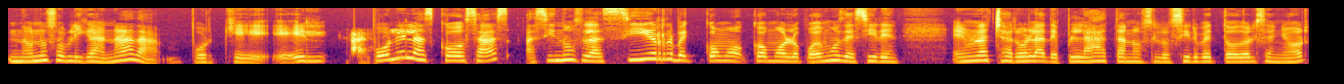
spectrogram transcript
no nos obliga a nada, porque Él pone las cosas, así nos las sirve, como, como lo podemos decir, en, en una charola de plata nos lo sirve todo el Señor.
